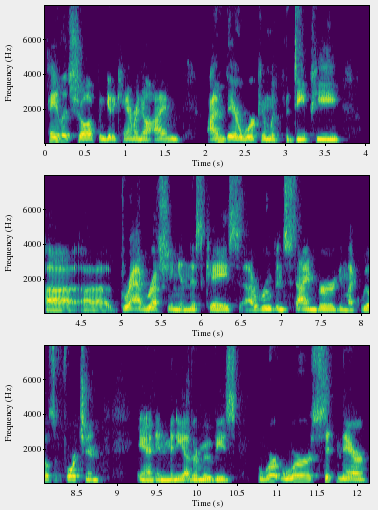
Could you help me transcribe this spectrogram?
hey let's show up and get a camera. No i'm i'm there working with the dp uh, uh, brad rushing in this case uh, ruben steinberg and like wheels of fortune and in many other movies we're, we're sitting there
